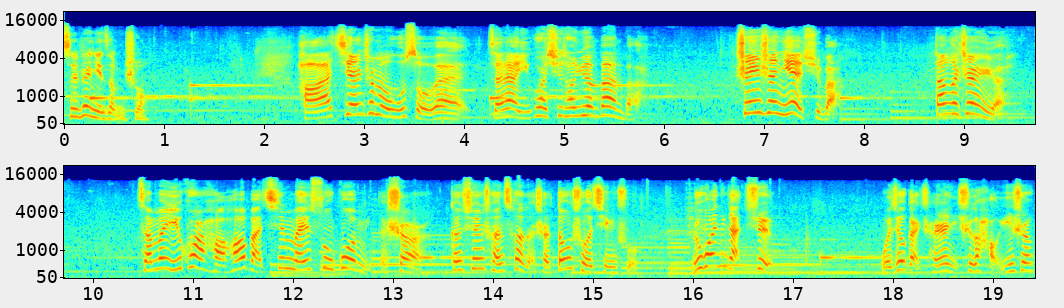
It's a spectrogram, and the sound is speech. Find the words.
随便你怎么说。好啊，既然这么无所谓，咱俩一块去趟院办吧。申医生你也去吧，当个证人。咱们一块好好把青霉素过敏的事儿跟宣传册的事儿都说清楚。如果你敢去，我就敢承认你是个好医生。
